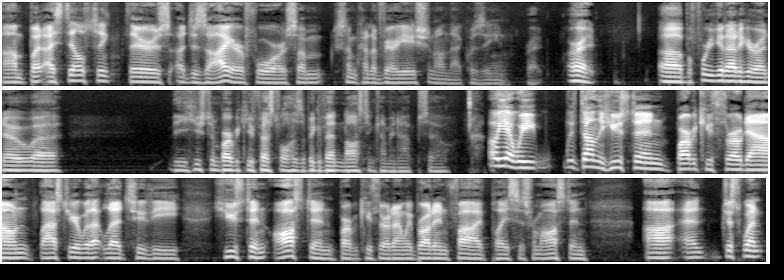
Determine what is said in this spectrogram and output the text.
Um, but I still think there's a desire for some some kind of variation on that cuisine. All right. Uh, before you get out of here, I know uh, the Houston Barbecue Festival has a big event in Austin coming up. So Oh yeah, we we've done the Houston barbecue throwdown last year, where that led to the Houston Austin barbecue throwdown. We brought in five places from Austin, uh, and just went.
